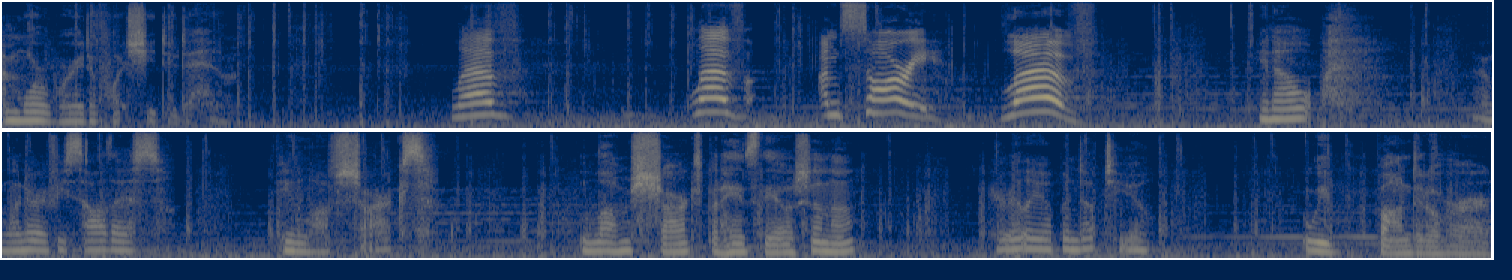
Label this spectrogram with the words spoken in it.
I'm more worried of what she'd do to him. Lev! Lev! I'm sorry! Lev! You know, I wonder if he saw this. He loves sharks. Loves sharks but hates the ocean, huh? He really opened up to you. We bonded over our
